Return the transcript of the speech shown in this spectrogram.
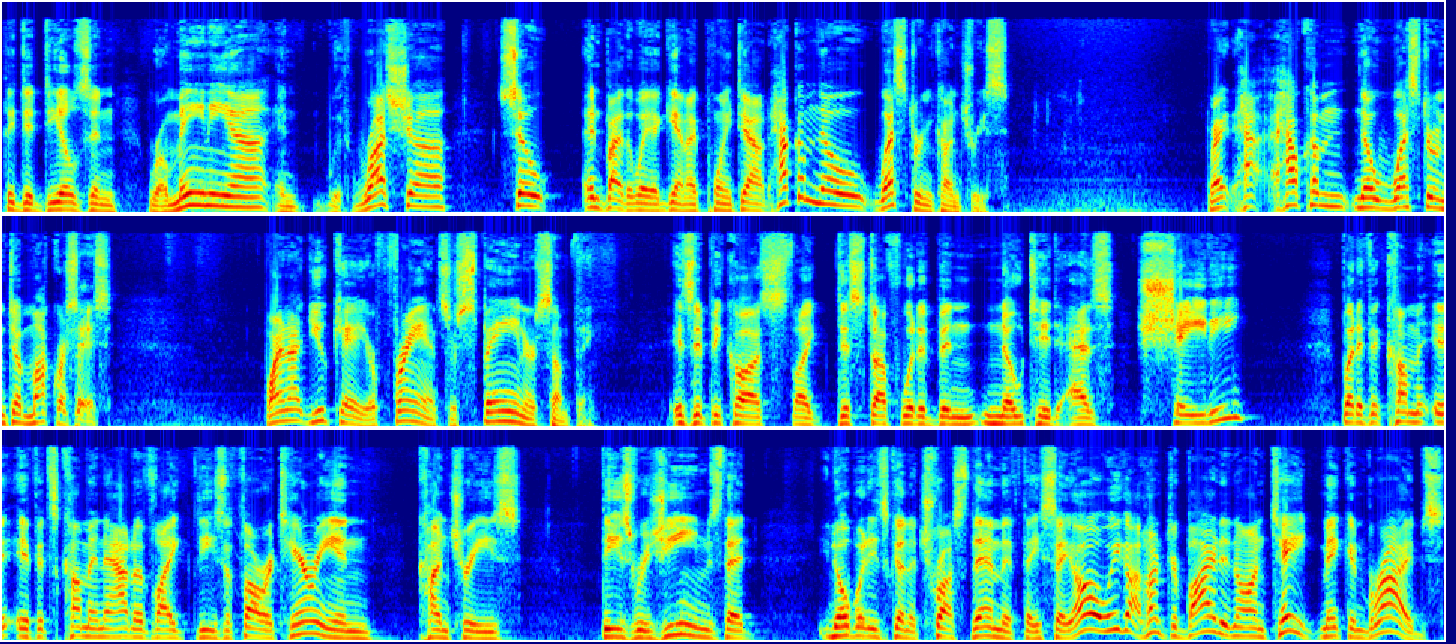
They did deals in Romania and with Russia. So, and by the way, again, I point out, how come no Western countries? Right? How, how come no Western democracies? Why not UK or France or Spain or something? Is it because like this stuff would have been noted as shady? But if it come if it's coming out of like these authoritarian countries, these regimes that nobody's going to trust them if they say, "Oh, we got Hunter Biden on tape making bribes."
